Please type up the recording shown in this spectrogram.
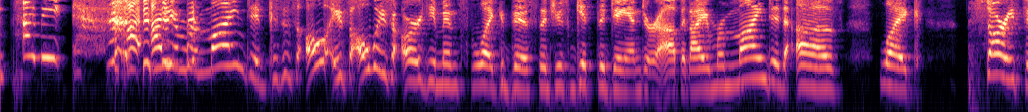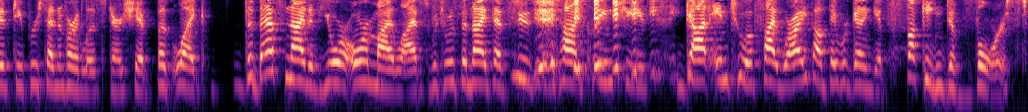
mean, I, I am reminded because it's all it's always arguments like this that just get the dander up, and I am reminded of like, sorry, fifty percent of our listenership, but like the best night of your or my lives, which was the night that Susie and Todd Cream Cheese got into a fight where I thought they were going to get fucking divorced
